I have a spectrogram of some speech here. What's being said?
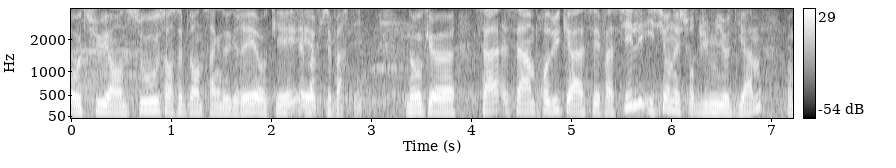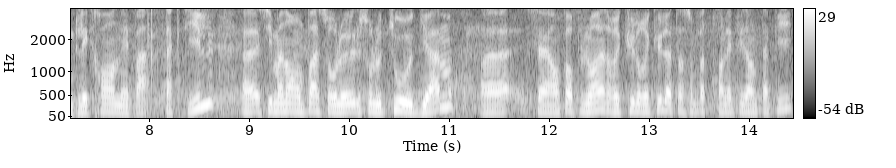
au-dessus en dessous, 175 degrés, ok, et, c'est parti. Donc euh, ça, c'est un produit qui est assez facile. Ici, on est sur du milieu de gamme, donc l'écran n'est pas tactile. Euh, si maintenant on passe sur le, sur le tout haut de gamme, euh, c'est encore plus loin. Recule, recule, attention pas de prendre les pieds dans le tapis.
